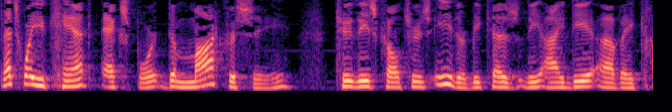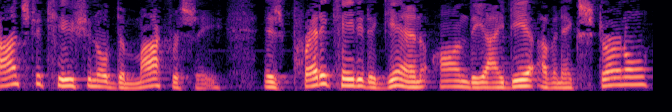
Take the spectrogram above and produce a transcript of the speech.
That's why you can't export democracy to these cultures either, because the idea of a constitutional democracy is predicated again on the idea of an external,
